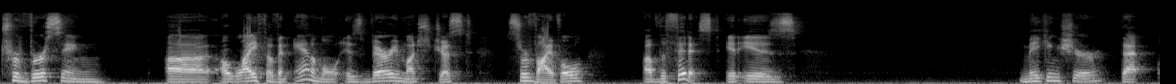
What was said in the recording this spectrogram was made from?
traversing uh, a life of an animal is very much just survival of the fittest. It is making sure that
